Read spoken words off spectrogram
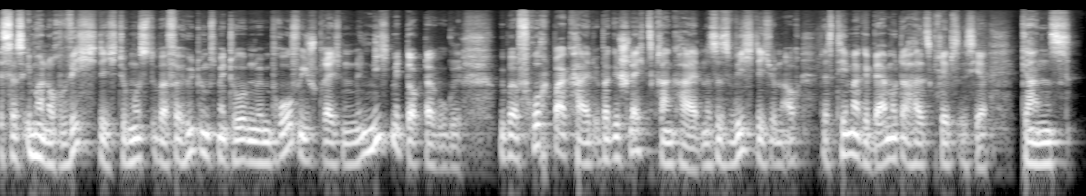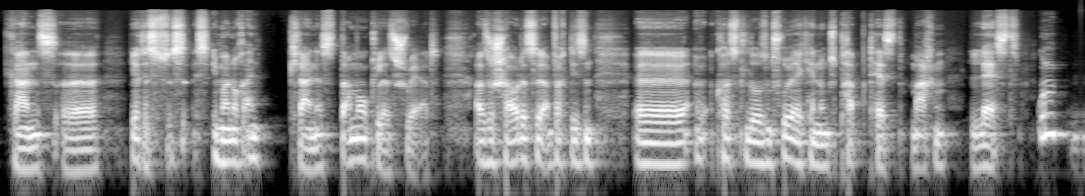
ist es immer noch wichtig. Du musst über Verhütungsmethoden mit dem Profi sprechen, nicht mit Dr. Google. Über Fruchtbarkeit, über Geschlechtskrankheiten. Das ist wichtig. Und auch das Thema Gebärmutterhalskrebs ist hier ganz, ganz, äh, ja, das ist immer noch ein kleines Damoklesschwert. Also schau, dass du einfach diesen äh, kostenlosen Früherkennungspap-Test machen lässt. Und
